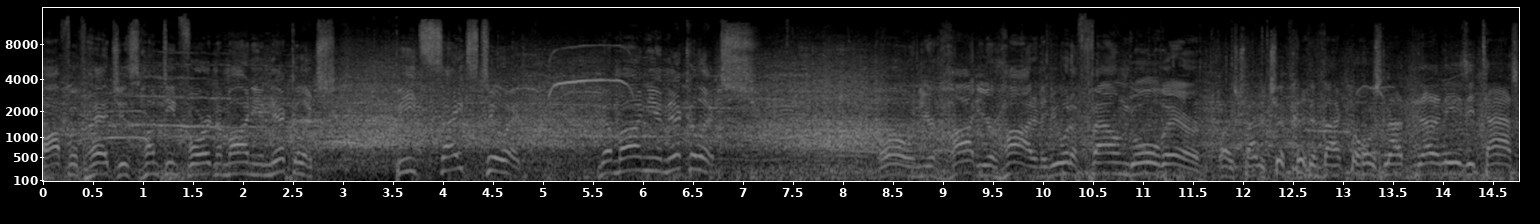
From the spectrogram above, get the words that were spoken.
Off of Hedges, hunting for it, Nemanja Nikolic. Beats Seitz to it. Nemanja Nikolic. Oh, when you're hot, you're hot. And if you would have found goal there. Well, he's trying to chip it in the back post. Not, not an easy task.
